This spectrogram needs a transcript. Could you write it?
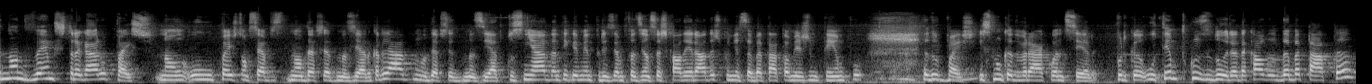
não devemos estragar o peixe. Não, o peixe não, serve, não deve ser demasiado grelhado, não deve ser demasiado cozinhado. Antigamente, por exemplo, faziam-se as caldeiradas, punha-se a batata ao mesmo tempo do uhum. peixe. Isso nunca deverá acontecer, porque o tempo de cozedura da calda da batata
